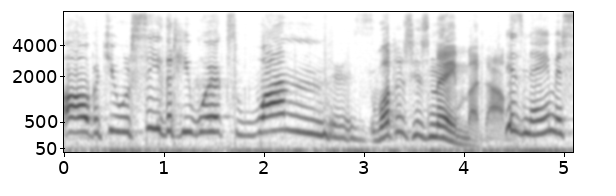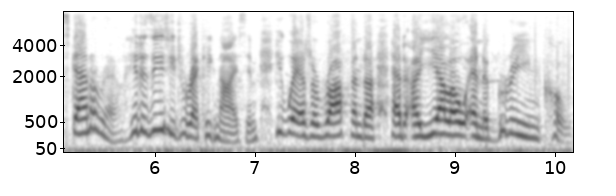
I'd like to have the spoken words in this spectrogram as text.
Oh, but you will see that he works wonders. What is his name, madame? His name is Sganarelle. It is easy to recognize him. He wears a ruff and a, and a yellow and a green coat.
